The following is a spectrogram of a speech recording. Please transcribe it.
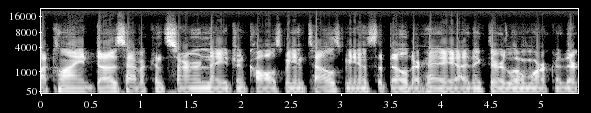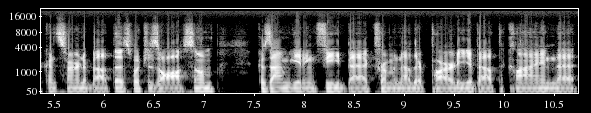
a client does have a concern, the agent calls me and tells me as the builder, "Hey, I think they're a little more they're concerned about this," which is awesome because I'm getting feedback from another party about the client that,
